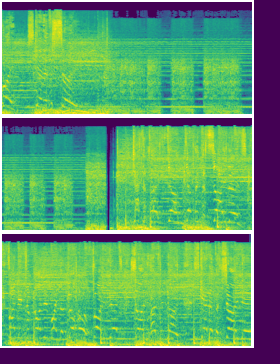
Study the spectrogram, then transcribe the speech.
bite, scared of the sun. Silence. Violence running by the law of violence. Sign of the night, scared of the shining.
